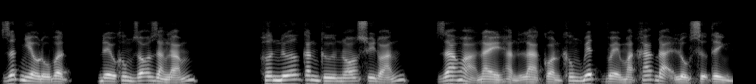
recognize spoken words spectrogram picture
Rất nhiều đồ vật, đều không rõ ràng lắm. Hơn nữa căn cứ nó suy đoán, gia hỏa này hẳn là còn không biết về mặt khác đại lục sự tình.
